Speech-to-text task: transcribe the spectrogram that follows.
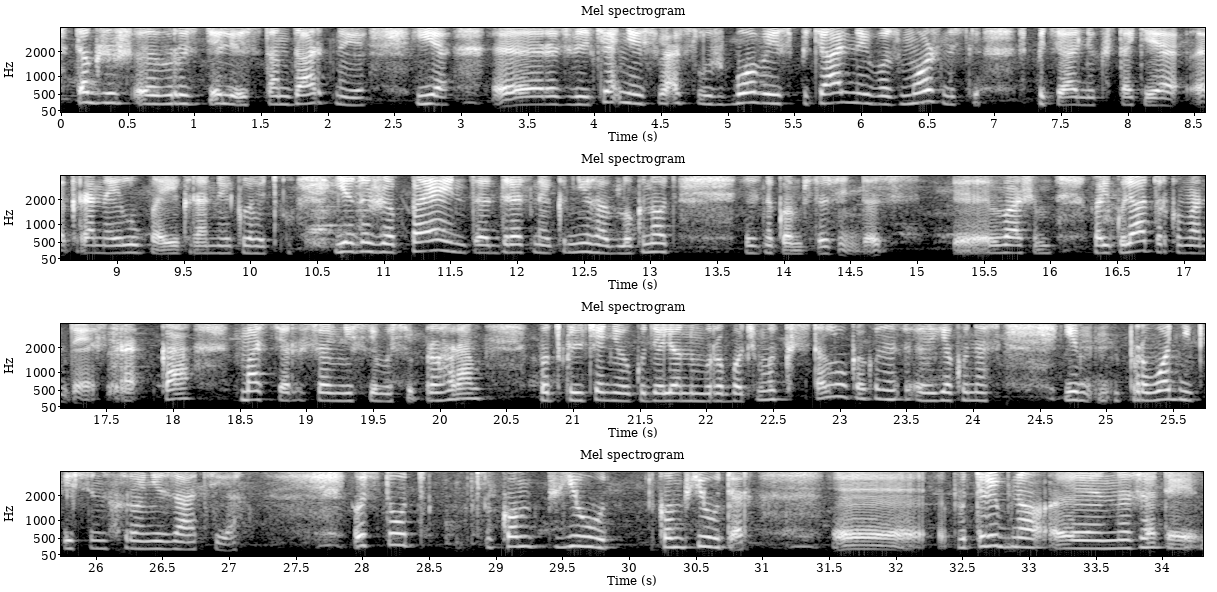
Также ж, э, в разделе «Стандартные» є э, развлечения, связь, службовые, специальные возможности, специальные, кстати, экранная лупа и экранная клавиатура. Є даже Paint, адресная книга, блокнот, знакомство с Windows э, вашим калькулятор, команда строка, мастер совместимости программ, подключение к удаленному рабочему столу, э, як у нас, і проводник і синхронізація. Ось тут комп'ю, комп'ютер. Е, потрібно е, нажати.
